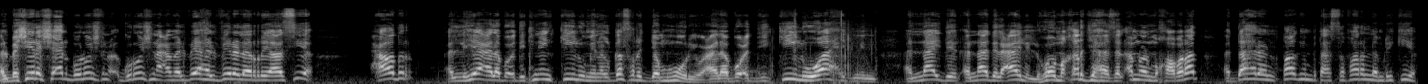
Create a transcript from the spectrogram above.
البشير الشعر قروشنا قروشنا عمل بها الفيلا الرئاسيه حاضر؟ اللي هي على بعد 2 كيلو من القصر الجمهوري وعلى بعد كيلو واحد من النادي النادي العالي اللي هو مقر جهاز الأمن والمخابرات أداها للطاقم بتاع السفارة الأمريكية.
